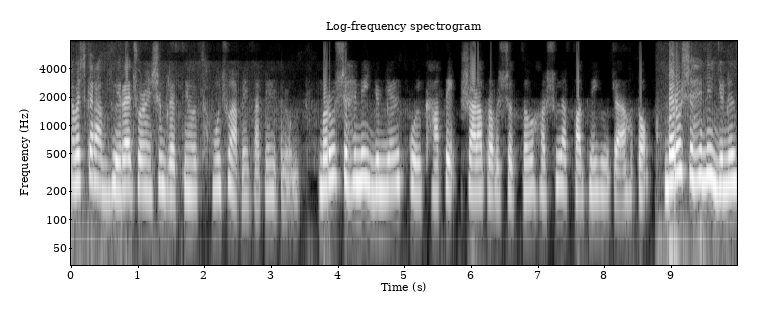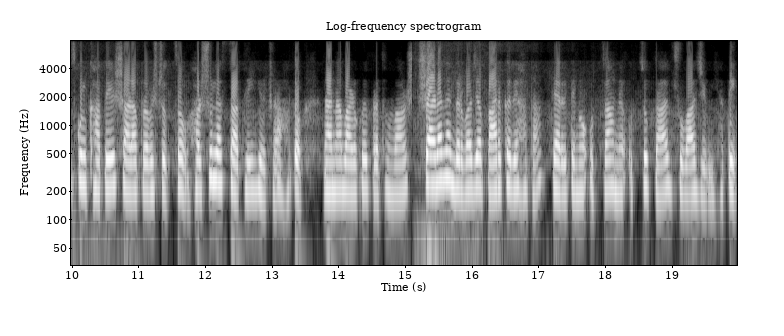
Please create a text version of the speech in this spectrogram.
નમસ્કાર, આપ જોઈ રહ્યા છો નેશન પ્લસ ન્યૂઝ હું છું આપની સાથે હેતલ. ભરૂચ શહેરની યુનિયન સ્કૂલ ખાતે શાળા પ્રવેશોત્સવ હર્ષોલ્લાસ સાથે યોજાયો હતો. ભરૂચ શહેરની યુનિયન સ્કૂલ ખાતે શાળા પ્રવેશોત્સવ હર્ષોલ્લાસ સાથે યોજાયો હતો. નાના બાળકોએ પ્રથમવાર શાળાના દરવાજા પાર કર્યા હતા, ત્યારે તેમનો ઉત્સાહ અને ઉત્સુકતા જોવા જેવી હતી.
